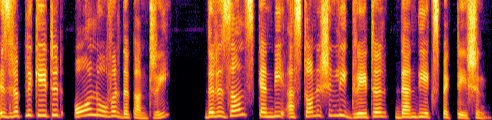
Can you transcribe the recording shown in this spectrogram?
is replicated all over the country, the results can be astonishingly greater than the expectation.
